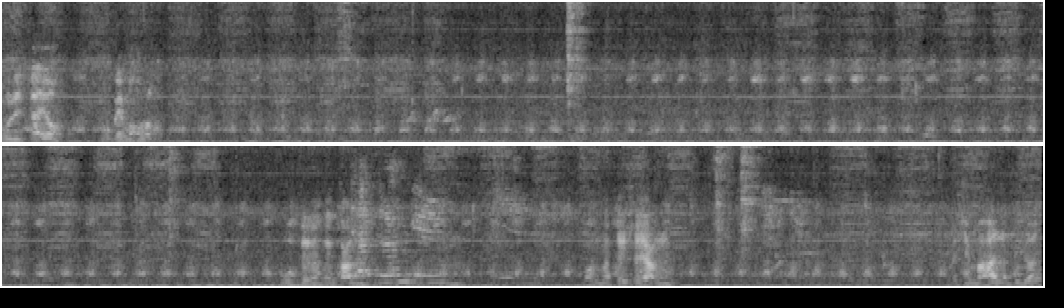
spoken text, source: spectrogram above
Sulit kayo. Bugay mahurot. Buti lang kayong kanin. Huwag na kayo sayangin. Kasi mahal ang bigas.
